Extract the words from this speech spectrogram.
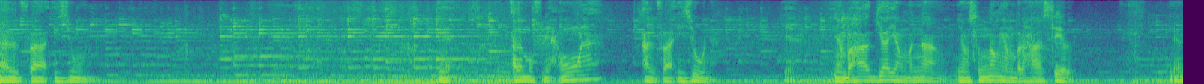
Al-faizun. Ya. Al-muflihun al-faizun. Ya. Yang bahagia yang menang, yang senang yang berhasil. Ya.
